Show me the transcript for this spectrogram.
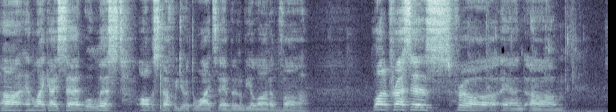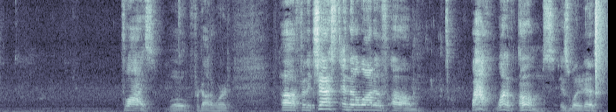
Uh, and like I said, we'll list all the stuff we do at the Y today, but it'll be a lot of uh, a lot of presses for uh, and um, flies. Whoa, forgot a word. Uh, for the chest, and then a lot of um, wow, a lot of ums is what it is,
